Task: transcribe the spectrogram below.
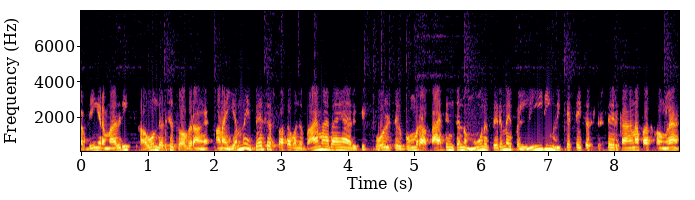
அப்படிங்கிற மாதிரி கவுந்து அடிச்சு தோக்குறாங்க. ஆனா எம்ஐ பேசஸ் பார்த்தா கொஞ்சம் பயமாதாயா இருக்கு. போல்ட் பும்ரா பேட்டின்சன் மூணு பேருமே இப்ப லீடிங் விக்கெட் டேக்கர்ஸ் லிஸ்ட் இருக்காங்கன்னா பாத்துக்கோங்களேன்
